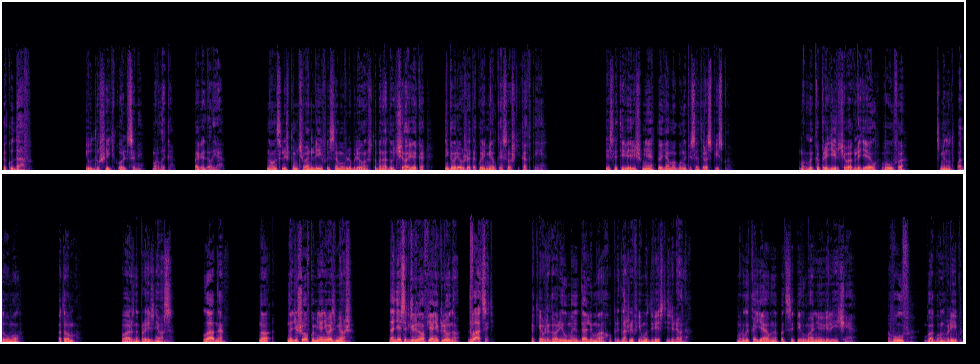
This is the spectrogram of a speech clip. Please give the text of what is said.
как удав, и удушить кольцами, Мурлыка», — поведал я. «Но он слишком чванлив и самовлюблен, чтобы надуть человека, не говоря уже о такой мелкой сошке, как ты. Если ты веришь мне, то я могу написать расписку». Мурлыка придирчиво оглядел Вулфа, с минут подумал, потом важно произнес. «Ладно, но на дешевку меня не возьмешь. На десять гринов я не клюну. Двадцать!» Как я уже говорил, мы дали маху, предложив ему двести зеленых. Мурлыка явно подцепил манию величия. Вулф, благо он влип,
